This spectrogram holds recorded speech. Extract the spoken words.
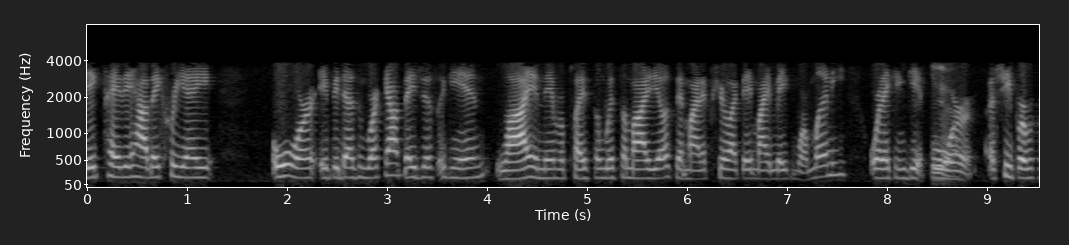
dictated how they create, or if it doesn't work out, they just again lie and then replace them with somebody else that might appear like they might make more money or they can get for yeah. a cheaper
